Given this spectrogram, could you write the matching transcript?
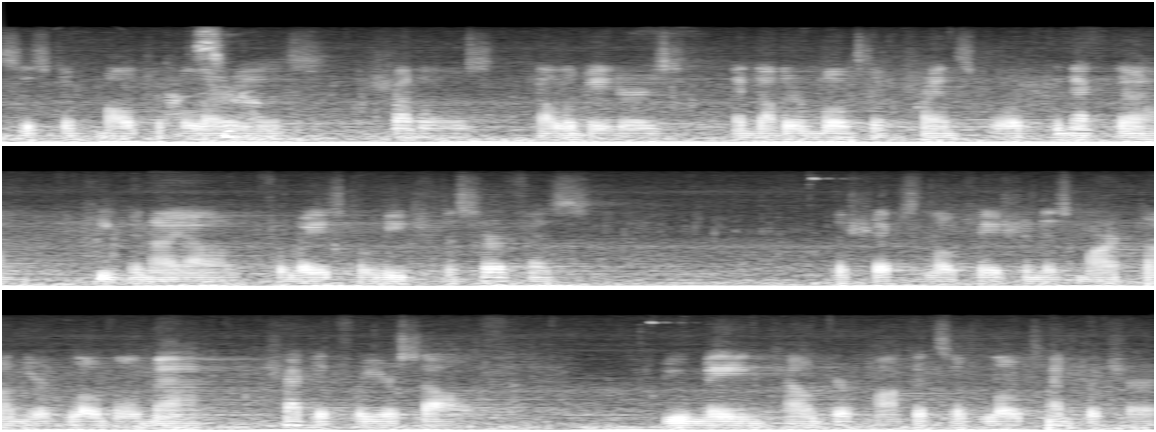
Consist of multiple areas, shuttles, elevators, and other modes of transport connect them. Keep an eye out for ways to reach the surface. The ship's location is marked on your global map. Check it for yourself. You may encounter pockets of low temperature.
